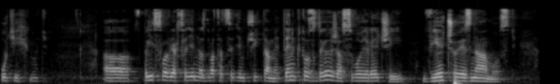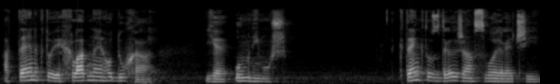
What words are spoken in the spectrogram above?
Utichnúť. V prísloviach 17.27 čítame, ten, kto zdrža svoje reči, vie, čo je známosť. A ten, kto je chladného ducha, je umný muž. Ten, kto zdrža svoje reči,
